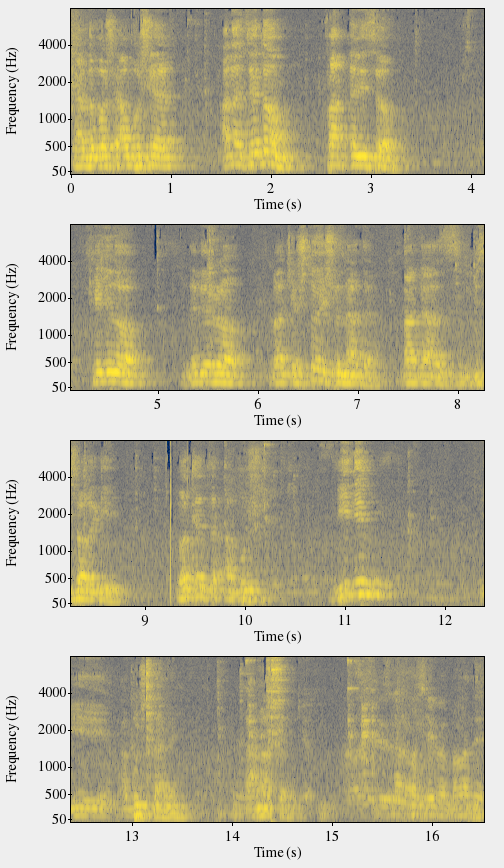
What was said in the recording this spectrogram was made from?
Kardobosh Abusha, ana Зедом, факт на лицо. Келино, Наверно, Бача, что еще надо? Бадаз, бисологи. Вот это Абуш. Видим и нами. Rahmat. Спасибо, молодец.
